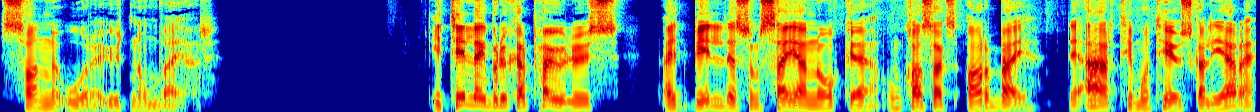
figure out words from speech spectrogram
sanne ordet uten omveier. I tillegg bruker Paulus et bilde som sier noe om hva slags arbeid det er Timoteus skal gjøre.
